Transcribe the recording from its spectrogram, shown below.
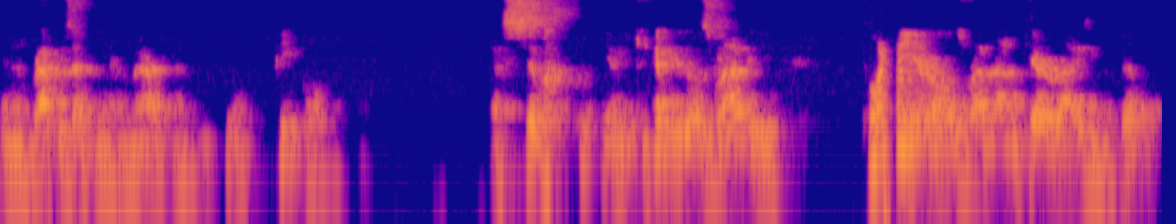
and represent the American you know, people as civil. You know, you can't be those rowdy twenty-year-olds running around terrorizing the village.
